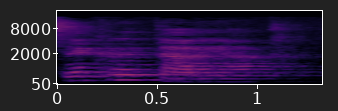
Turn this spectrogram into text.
sekretariat.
